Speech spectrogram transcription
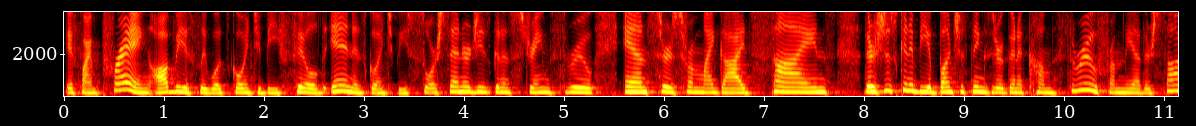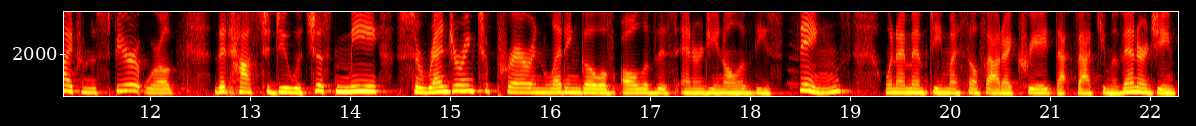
if I'm praying, obviously what's going to be filled in is going to be source energy is going to stream through, answers from my guides, signs. There's just going to be a bunch of things that are going to come through from the other side, from the spirit world, that has to do with just me surrendering to prayer and letting go of all of this energy and all of these things. When I'm emptying myself out, I create that vacuum of energy.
